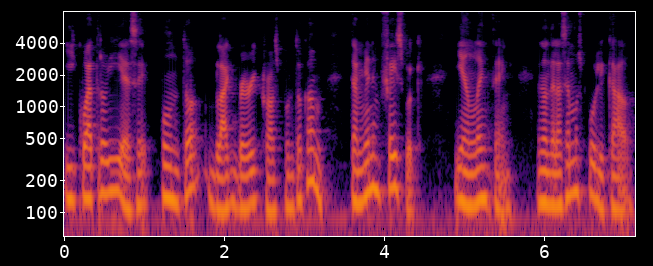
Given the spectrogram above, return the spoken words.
i4is.blackberrycross.com, también en Facebook y en LinkedIn en donde las hemos publicado,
